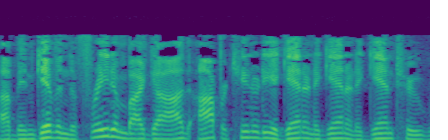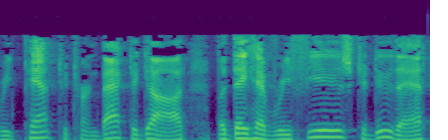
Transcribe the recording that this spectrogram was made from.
uh, been given the freedom by God, opportunity again and again and again to repent, to turn back to God, but they have refused to do that,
